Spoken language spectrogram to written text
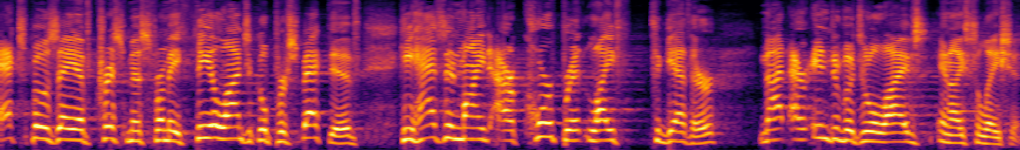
expose of Christmas from a theological perspective, he has in mind our corporate life together not our individual lives in isolation.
